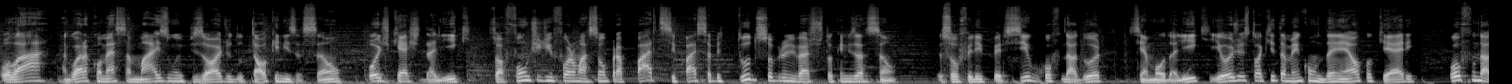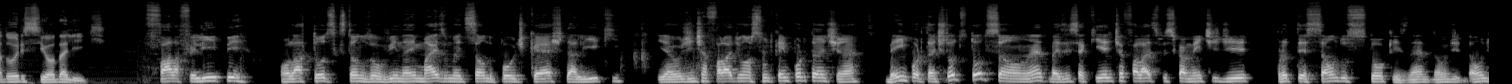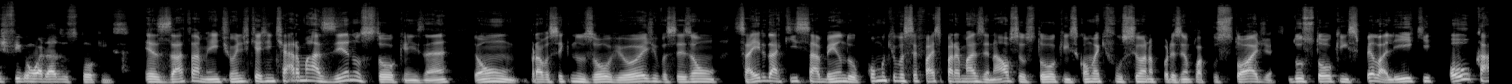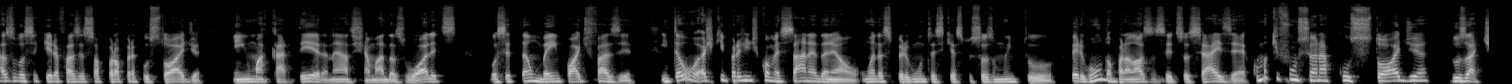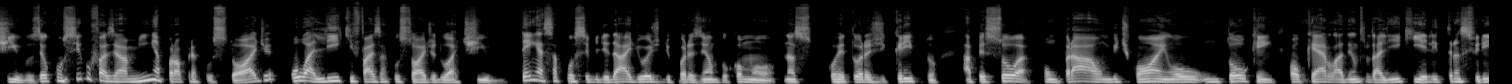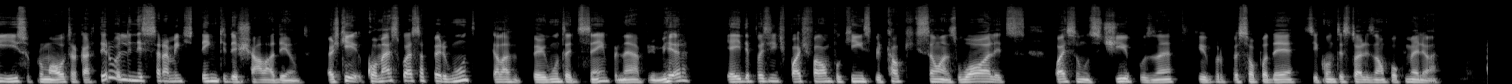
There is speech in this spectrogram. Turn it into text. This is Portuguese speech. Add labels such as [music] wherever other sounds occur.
Olá, agora começa mais um episódio do Tokenização, podcast da Leak, sua fonte de informação para participar e saber tudo sobre o universo de tokenização. Eu sou o Felipe Persigo, cofundador CMO da Leak, e hoje eu estou aqui também com o Daniel Coquieri, cofundador e CEO da Leak. Fala Felipe, olá a todos que estão nos ouvindo aí, mais uma edição do podcast da Leak. E hoje a gente vai falar de um assunto que é importante, né? Bem importante, todos, todos são, né? Mas esse aqui a gente vai falar especificamente de proteção dos tokens, né? De onde, de onde ficam guardados os tokens. Exatamente, onde que a gente armazena os tokens, né? Então, para você que nos ouve hoje, vocês vão sair daqui sabendo como que você faz para armazenar os seus tokens, como é que funciona, por exemplo, a custódia dos tokens pela Leak, ou caso você queira fazer sua própria custódia em uma carteira, né, as chamadas wallets, você também pode fazer. Então, acho que para a gente começar, né, Daniel, uma das perguntas que as pessoas muito perguntam para nós nas redes sociais é como que funciona a custódia dos ativos? Eu consigo fazer a minha própria custódia ou ali que faz a custódia do ativo? Tem essa possibilidade hoje de, por exemplo, como nas corretoras de cripto, a pessoa comprar um Bitcoin ou um token qualquer lá dentro da LIC e ele transferir isso para uma outra carteira ou ele necessariamente tem que deixar lá dentro? Acho que começa com essa pergunta, aquela pergunta de sempre, né? A primeira, e aí depois a gente pode falar um pouquinho, explicar o que são as wallets, quais são os tipos, né? Para o pessoal poder se contextualizar um pouco melhor.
